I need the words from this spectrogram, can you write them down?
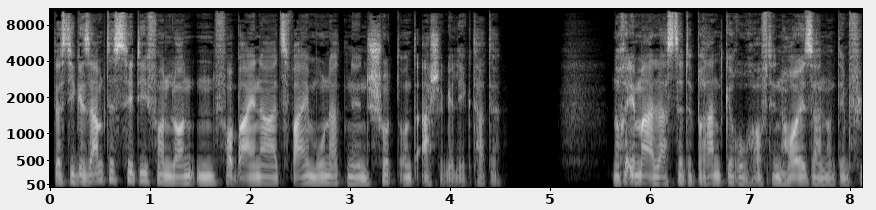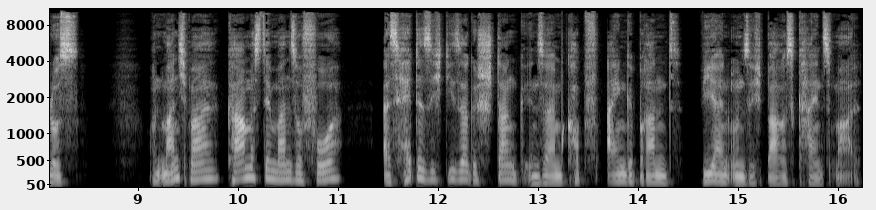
das die gesamte City von London vor beinahe zwei Monaten in Schutt und Asche gelegt hatte. Noch immer lastete Brandgeruch auf den Häusern und dem Fluss, und manchmal kam es dem Mann so vor, als hätte sich dieser Gestank in seinem Kopf eingebrannt wie ein unsichtbares Keinsmal.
